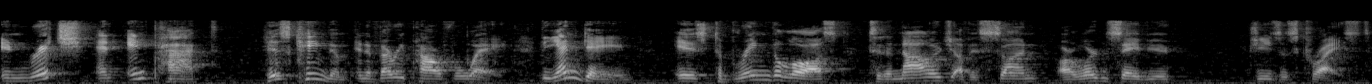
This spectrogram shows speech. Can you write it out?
enrich and impact His kingdom in a very powerful way. The end game is to bring the lost to the knowledge of His Son, our Lord and Savior, Jesus Christ.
